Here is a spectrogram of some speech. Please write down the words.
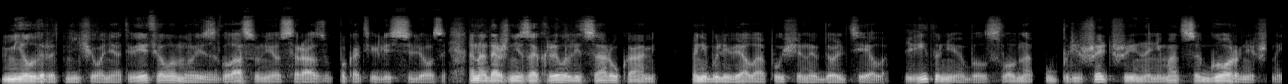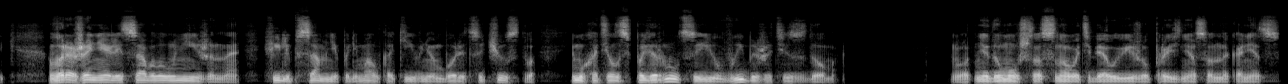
Милдред ничего не ответила, но из глаз у нее сразу покатились слезы. Она даже не закрыла лица руками. Они были вяло опущены вдоль тела. Вид у нее был, словно у пришедшей наниматься горничной. Выражение лица было униженное. Филипп сам не понимал, какие в нем борются чувства. Ему хотелось повернуться и выбежать из дома. «Вот не думал, что снова тебя увижу», — произнес он наконец.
